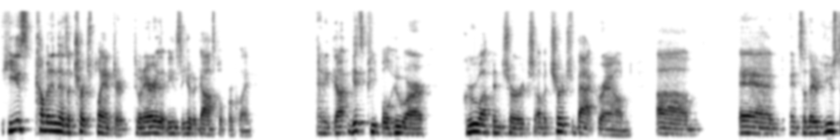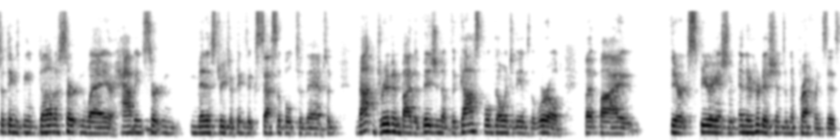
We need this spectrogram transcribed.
he's coming in as a church planter to an area that needs to hear the gospel proclaimed and he got gets people who are grew up in church of a church background um and and so they're used to things being done a certain way or having certain ministries or things accessible to them so not driven by the vision of the gospel going to the ends of the world but by their experience and their traditions and their preferences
